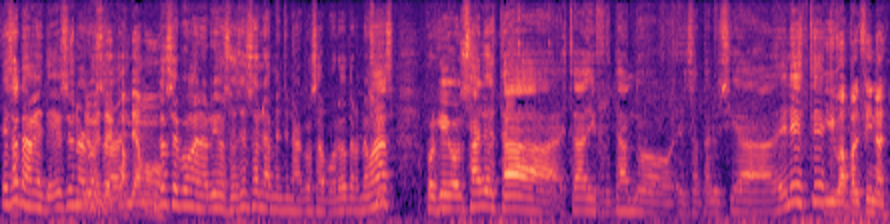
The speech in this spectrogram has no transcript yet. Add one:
Exactamente, es una cosa. cambiamos- No se pongan nerviosos, es solamente una cosa por otra nomás, porque Gonzalo está, está disfrutando en Santa Lucía del Este. Y va para el final.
